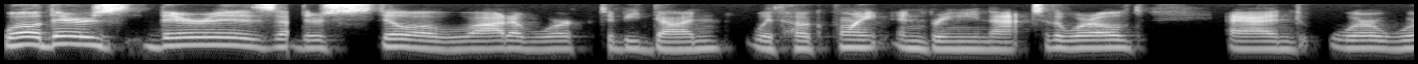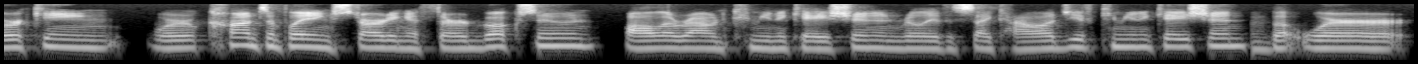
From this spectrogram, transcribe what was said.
Well there's there is there's still a lot of work to be done with hookpoint and bringing that to the world. And we're working we're contemplating starting a third book soon all around communication and really the psychology of communication. But we're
